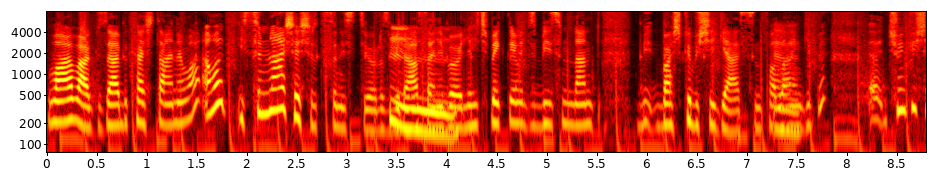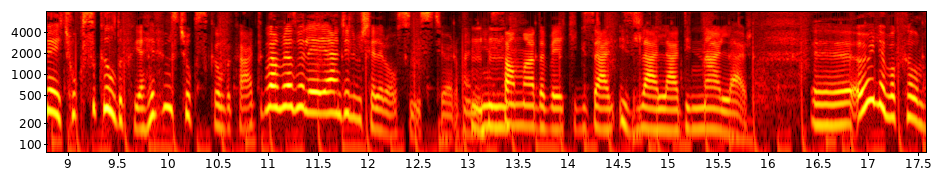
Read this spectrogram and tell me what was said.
Var var güzel birkaç tane var ama isimler şaşırtsın istiyoruz biraz. Hmm. Hani böyle hiç beklemediğimiz bir isimden başka bir şey gelsin falan Evet. gibi. E, Çünkü şey çok sıkıldık ya. Hepimiz çok sıkıldık artık. Ben biraz böyle eğlenceli bir şeyler olsun istiyorum. Hani insanlar da belki güzel izlerler, dinlerler. Ee, öyle bakalım.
